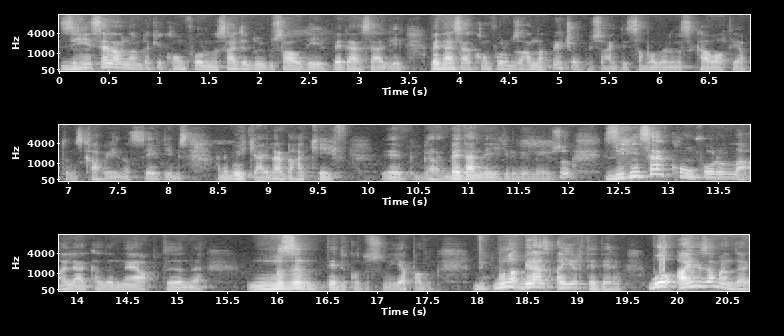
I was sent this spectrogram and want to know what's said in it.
zihinsel anlamdaki konforunu sadece duygusal değil, bedensel değil. Bedensel konforumuzu anlatmaya çok müsaitiz. Sabahları nasıl kahvaltı yaptığımız, kahveyi nasıl sevdiğimiz. Hani bu hikayeler daha keyif, e, bedenle ilgili bir mevzu. Zihinsel konforunla alakalı ne yaptığını mızın dedikodusunu yapalım. Buna biraz ayırt edelim. Bu aynı zamanda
